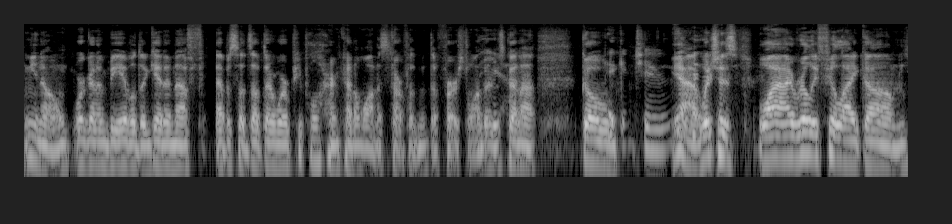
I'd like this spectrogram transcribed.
you know, we're gonna be able to get enough episodes up there where people aren't gonna want to start from the first one. They're just gonna go Pick and choose. yeah, which is why I really feel like um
